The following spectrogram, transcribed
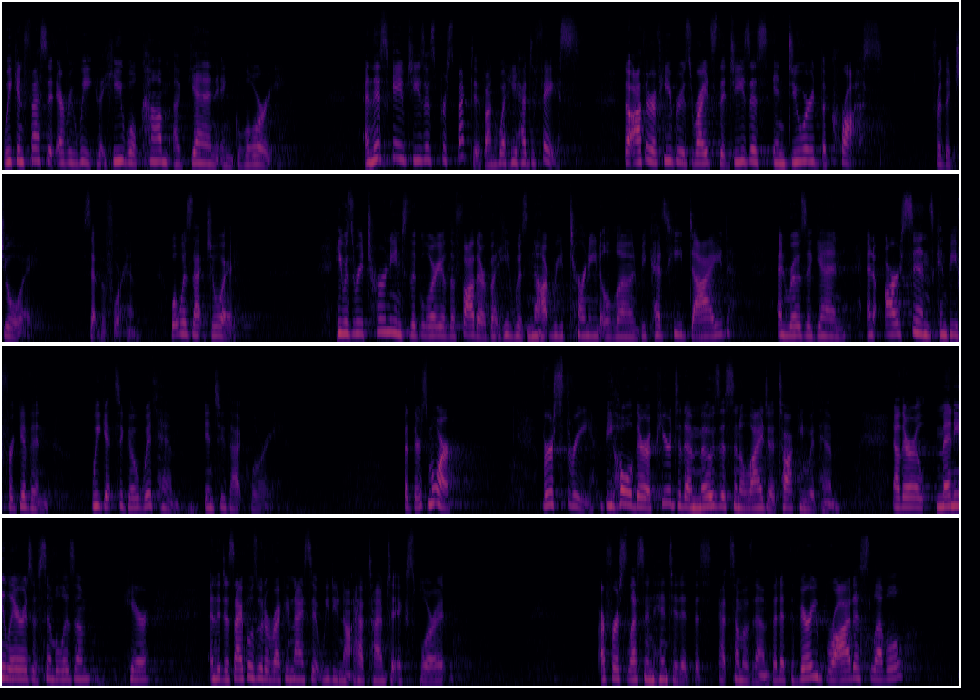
We confess it every week that he will come again in glory. And this gave Jesus perspective on what he had to face. The author of Hebrews writes that Jesus endured the cross for the joy set before him. What was that joy? He was returning to the glory of the Father, but he was not returning alone because he died and rose again, and our sins can be forgiven. We get to go with him into that glory. But there's more. Verse 3 Behold, there appeared to them Moses and Elijah talking with him. Now, there are many layers of symbolism here, and the disciples would have recognized it. We do not have time to explore it. Our first lesson hinted at this at some of them, but at the very broadest level,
